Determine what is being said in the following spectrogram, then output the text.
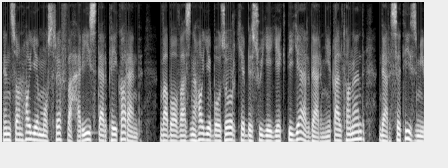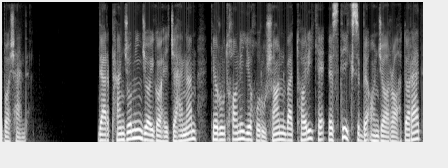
انسانهای مسرف و حریص در پیکارند و با وزنهای بزرگ که به سوی یکدیگر در می‌غلتانند در ستیز می باشند. در پنجمین جایگاه جهنم که رودخانه خروشان و تاریک استیکس به آنجا راه دارد،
